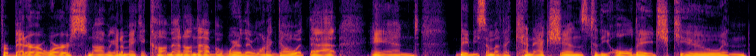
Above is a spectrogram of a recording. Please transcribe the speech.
for better or worse. Not going to make a comment on that, but where they want to go with that and maybe some of the connections to the old HQ and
